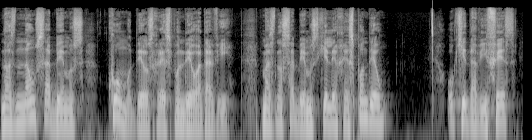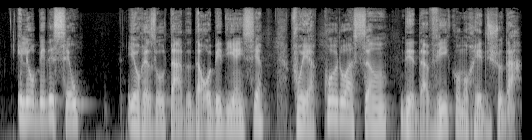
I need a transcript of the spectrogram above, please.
Nós não sabemos como Deus respondeu a Davi, mas nós sabemos que ele respondeu. O que Davi fez? Ele obedeceu. E o resultado da obediência foi a coroação de Davi como rei de Judá.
